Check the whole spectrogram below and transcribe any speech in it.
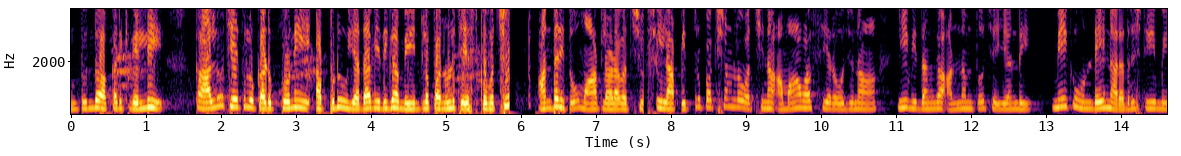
ఉంటుందో అక్కడికి వెళ్ళి కాళ్ళు చేతులు కడుక్కొని అప్పుడు యథావిధిగా మీ ఇంట్లో పనులు చేసుకోవచ్చు అందరితో మాట్లాడవచ్చు. ఇలా పితృపక్షంలో వచ్చిన అమావాస్య రోజున ఈ విధంగా అన్నంతో చేయండి. మీకు ఉండే నరదృష్టి మీ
